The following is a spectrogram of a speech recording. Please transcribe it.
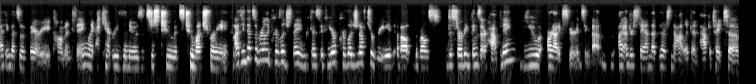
I think that's a very common thing. Like, I can't read the news, it's just too, it's too much for me. I think that's a really privileged thing because if you're privileged enough to read about the most disturbing things that are happening, you are not experiencing them. I understand that there's not like an appetite to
